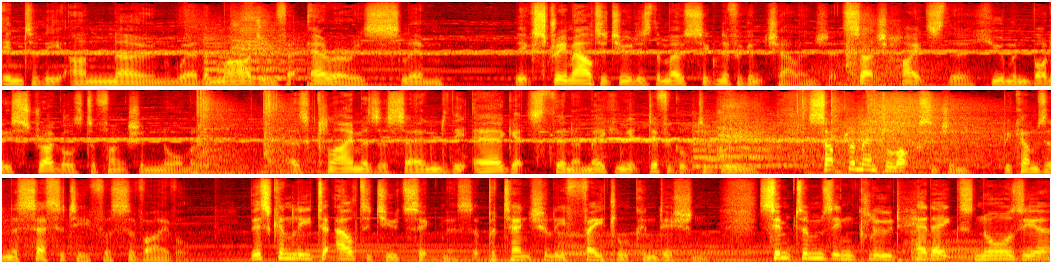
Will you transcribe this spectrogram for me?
into the unknown, where the margin for error is slim. The extreme altitude is the most significant challenge. At such heights, the human body struggles to function normally. As climbers ascend, the air gets thinner, making it difficult to breathe. Supplemental oxygen becomes a necessity for survival. This can lead to altitude sickness, a potentially fatal condition. Symptoms include headaches, nausea,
